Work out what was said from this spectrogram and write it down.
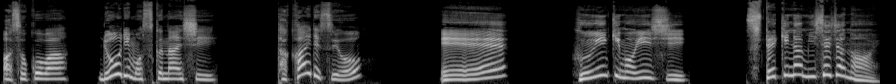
あそこは料理も少ないし、高いですよ。ええ雰囲気もいいし、素敵な店じゃない。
